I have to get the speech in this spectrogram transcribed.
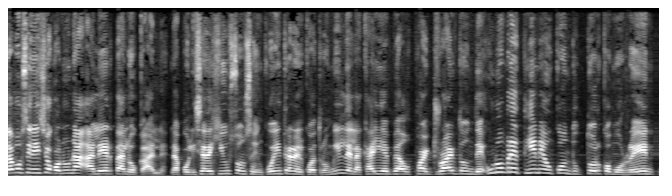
Damos inicio con una alerta local. La policía de Houston se encuentra en el 4000 de la calle Bell Park Drive, donde un hombre tiene a un conductor como rehén.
